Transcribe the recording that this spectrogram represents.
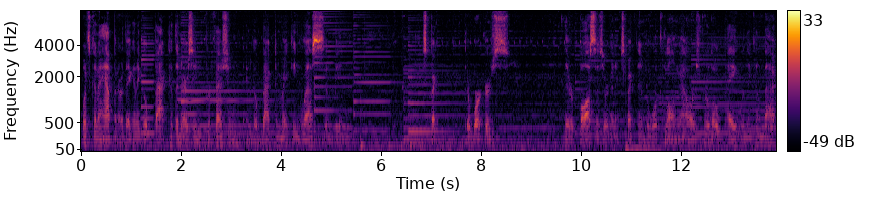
what's going to happen? Are they going to go back to the nursing profession and go back to making less and being expect their workers, their bosses are going to expect them to work long hours for low pay when they come back?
